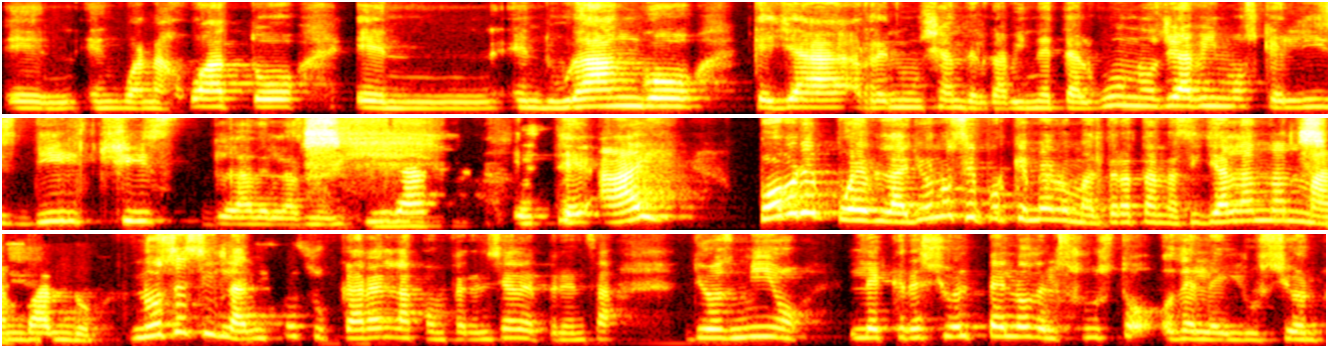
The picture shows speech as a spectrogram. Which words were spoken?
en, Guanajuato, en, Durango, que ya renuncian del gabinete algunos. Ya vimos que Liz Vilchis, la de las mentiras, este, ay, Pobre Puebla, yo no sé por qué me lo maltratan así, ya la andan mandando. No sé si la viste su cara en la conferencia de prensa. Dios mío, le creció el pelo del susto o de la ilusión.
